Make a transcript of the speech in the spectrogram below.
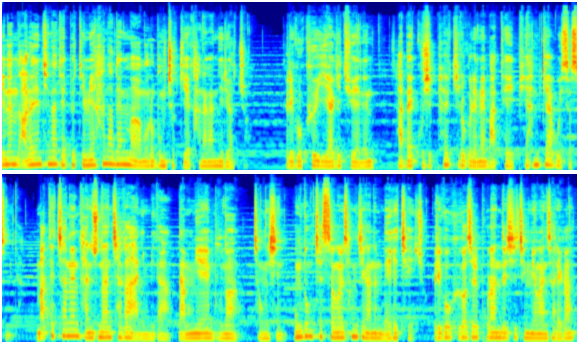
이는 아르헨티나 대표팀이 하나된 마음으로 뭉쳤기에 가능한 일이었죠. 그리고 그 이야기 뒤에는 498kg의 마테잎이 함께하고 있었습니다. 마테차는 단순한 차가 아닙니다. 남미의 문화, 정신, 공동체성을 상징하는 매개체이죠. 그리고 그것을 보란 듯이 증명한 사례가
